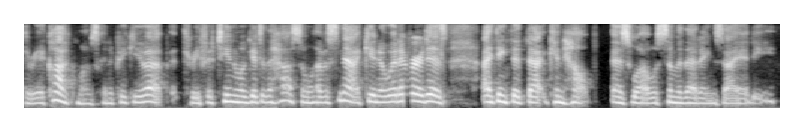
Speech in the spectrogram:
three o'clock mom's going to pick you up. At 3.15 we'll get to the house and we'll have a snack you know whatever it is. I think that that can help as well with some of that anxiety.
